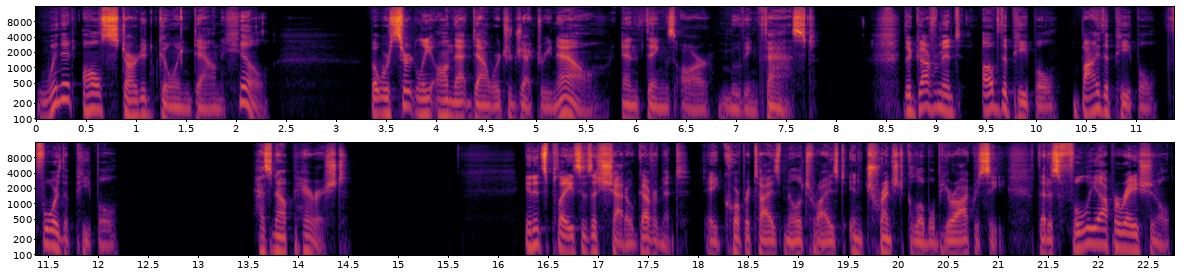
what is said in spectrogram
when it all started going downhill. But we're certainly on that downward trajectory now, and things are moving fast. The government of the people, by the people, for the people, has now perished. In its place is a shadow government, a corporatized, militarized, entrenched global bureaucracy that is fully operational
